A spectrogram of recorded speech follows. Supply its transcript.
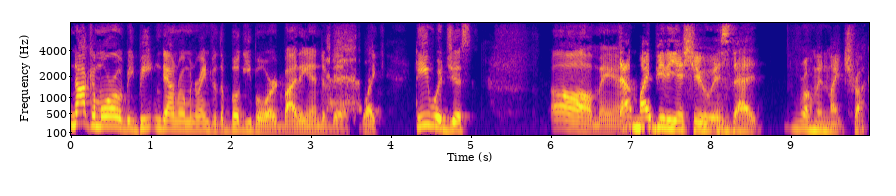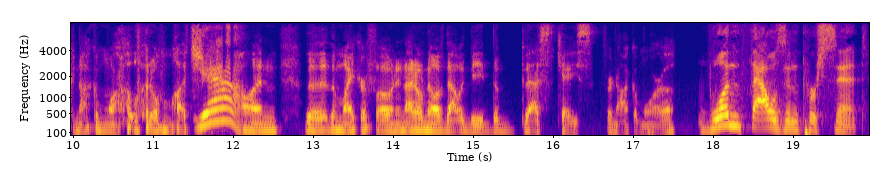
Nakamura would be beating down Roman Reigns with a boogie board by the end of this. Like he would just Oh man. That might be the issue is that Roman might truck Nakamura a little much yeah. on the the microphone and I don't know if that would be the best case for Nakamura. 1000%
